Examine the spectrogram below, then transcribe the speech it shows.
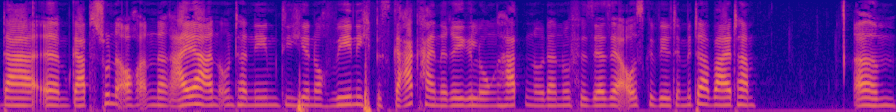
Da ähm, gab es schon auch eine Reihe an Unternehmen, die hier noch wenig bis gar keine Regelungen hatten oder nur für sehr, sehr ausgewählte Mitarbeiter. Ähm,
